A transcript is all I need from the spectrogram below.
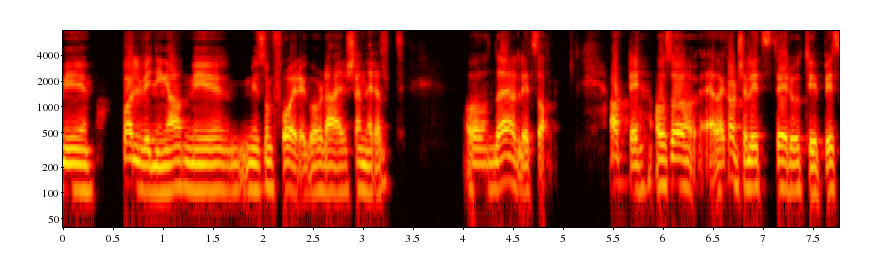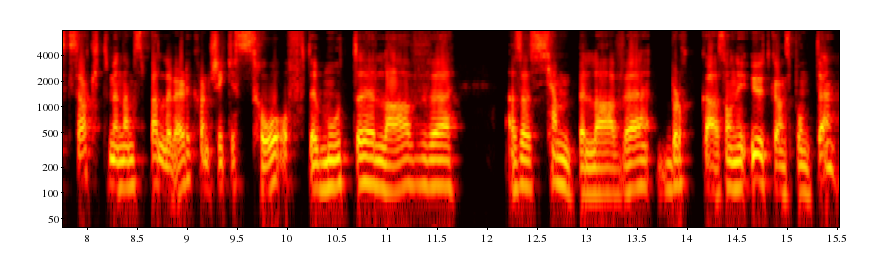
mye ballvinninger, mye, mye som foregår der generelt. Og det er litt sånn artig. Og så er det kanskje litt stereotypisk sagt, men de spiller vel kanskje ikke så ofte mot eh, lav Altså kjempelave blokker sånn i utgangspunktet.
